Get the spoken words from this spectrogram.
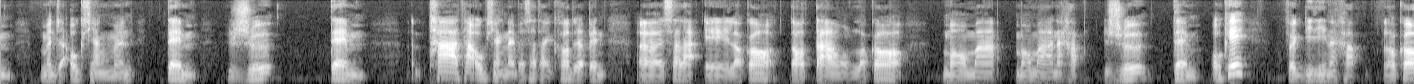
m มันจะออกเสียงเหมือนเต็ม je เต็มถ้าถ้าออกเสียงในภาษาไทยก็จะเป็นสระเอแล้วก็ต่อเต่าแล้วก็มอมามอมานะครับ je t'aime โอเคฝึกดีๆนะครับ แล้วก็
